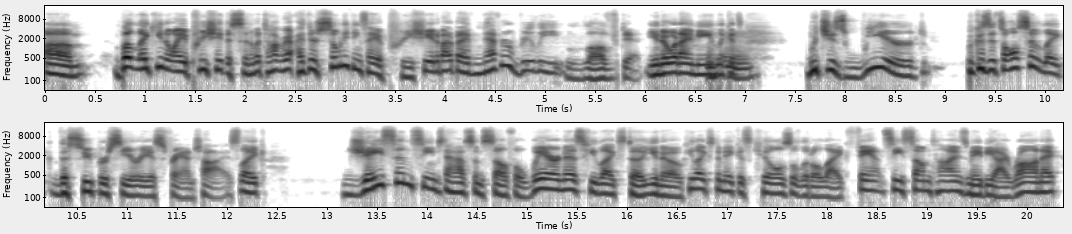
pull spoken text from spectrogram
Um, but like you know, I appreciate the cinematography. I, there's so many things I appreciate about it, but I've never really loved it. You know what I mean? Like it's Mhm. which is weird because it's also like the super serious franchise. Like Jason seems to have some self-awareness. He likes to, you know, he likes to make his kills a little like fancy sometimes, maybe ironic.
